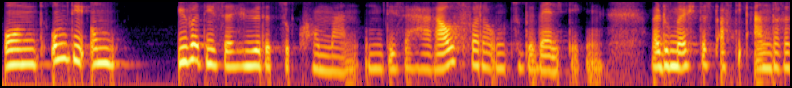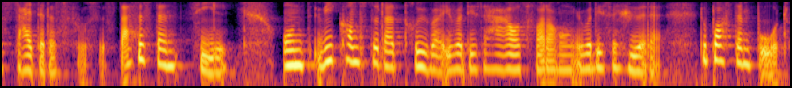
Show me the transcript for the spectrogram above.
Und um, die, um über diese Hürde zu kommen, um diese Herausforderung zu bewältigen, weil du möchtest auf die andere Seite des Flusses. Das ist dein Ziel. Und wie kommst du da drüber, über diese Herausforderung, über diese Hürde? Du brauchst ein Boot.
